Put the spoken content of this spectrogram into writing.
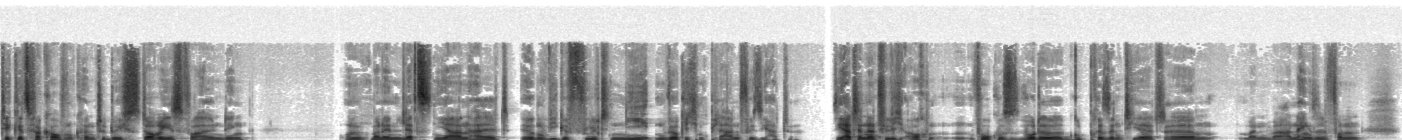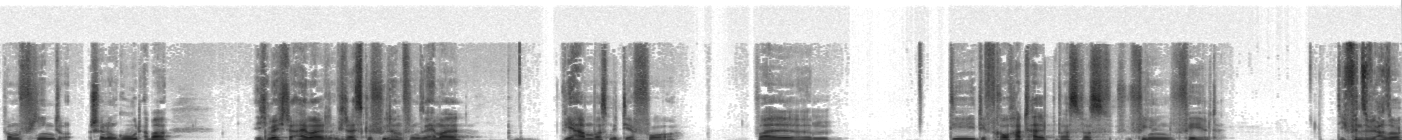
Tickets verkaufen könnte durch Stories vor allen Dingen und man in den letzten Jahren halt irgendwie gefühlt nie einen wirklichen Plan für sie hatte. Sie hatte natürlich auch einen Fokus, wurde gut präsentiert, ähm, man war Anhängsel von vom Fiend, schön und gut, aber ich möchte einmal wieder das Gefühl haben, von so, hey mal, wir haben was mit dir vor. Weil ähm, die, die Frau hat halt was, was vielen fehlt. Ich finde, also,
